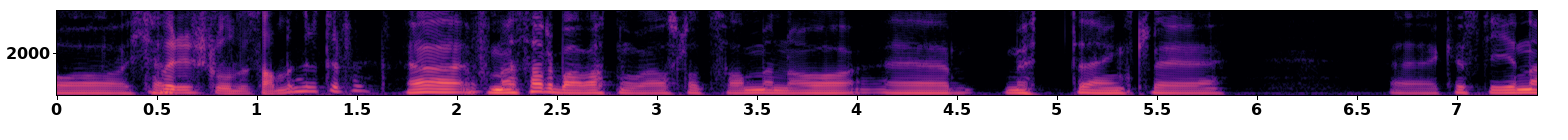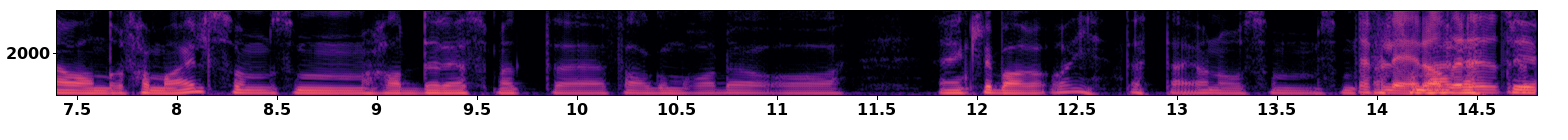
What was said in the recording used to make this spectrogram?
Og Bare slo det sammen, rett og slett? Ja, for meg så har det bare vært noe jeg har slått sammen, og eh, møtte egentlig eh, Kristina og andre fra Miles som, som hadde det som et eh, fagområde, og egentlig bare Oi, dette er jo noe som, som er treffer meg rett i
